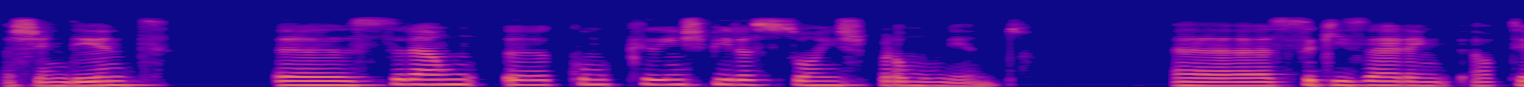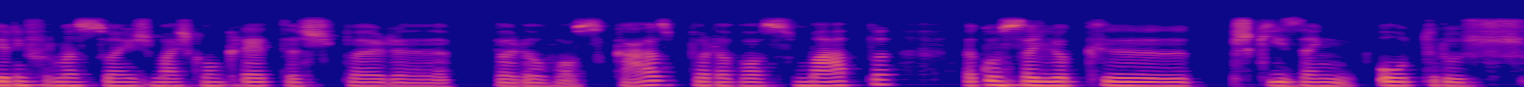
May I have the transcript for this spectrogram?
ascendente, uh, serão como que inspirações para o momento. se quiserem obter informações mais concretas para, para o vosso caso, para o vosso mapa, aconselho que pesquisem outros,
